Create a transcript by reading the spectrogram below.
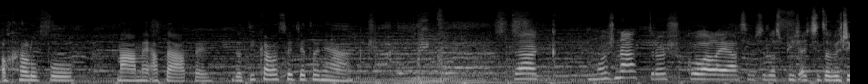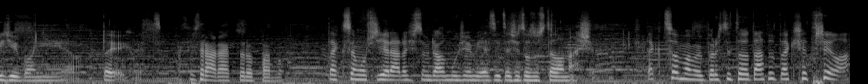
o chalupu mámy a táty. Dotýkalo se tě to nějak? Tak možná trošku, ale já jsem si to spíš, ať si to vyřídí oni a to je jejich věc. A jsi ráda, jak to dopadlo? Tak jsem určitě ráda, že jsem dal můžem jezdit a že to zůstalo naše. Tak co, mami, proč si toho tátu tak šetřila?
